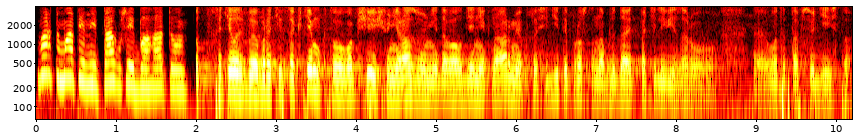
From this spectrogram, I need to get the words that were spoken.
варто мати не так вже й багато. Вот хотелось бы обратиться к тем, кто вообще еще ни разу не давал денег на армию, кто сидит и просто наблюдает по телевизору э, вот это все действо.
